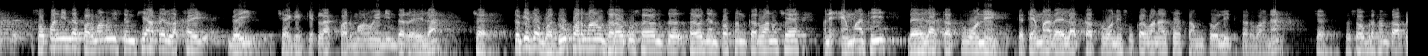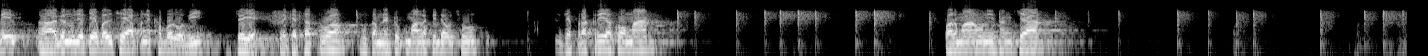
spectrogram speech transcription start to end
સોપાનની અંદર પરમાણુની સંખ્યા આપણે લખાઈ ગઈ છે કે કેટલાક પરમાણુ એની અંદર રહેલા છે. તો કે જો વધુ પરમાણુ ધરાવતું સંયોજન પસંદ કરવાનું છે અને એમાંથી રહેલા તત્વોને કે તેમાં રહેલા તત્વોને શું કરવાના છે? સમતોલિત કરવાના છે. તો સૌપ્રથમ તો આપણે આગળનું જે ટેબલ છે, આપણને ખબર હોવી જોઈએ. એટલે કે તત્વ, હું તમને ટૂંકમાં લખી દઉં છું. કે પ્રક્રિયકોમાં પરમાણુની સંખ્યા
